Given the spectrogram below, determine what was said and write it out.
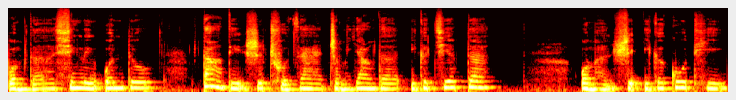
我们的心灵温度。到底是处在怎么样的一个阶段？我们是一个固体，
